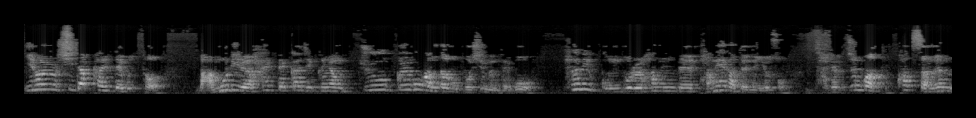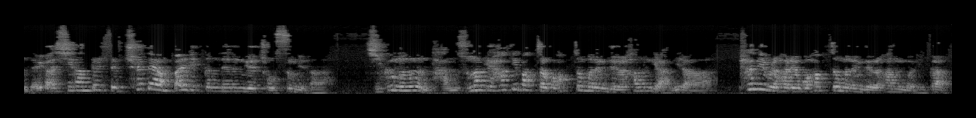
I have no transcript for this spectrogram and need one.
1월 시작할 때부터 마무리를 할 때까지 그냥 쭉 끌고 간다고 보시면 되고 편입 공부를 하는데 방해가 되는 요소 자격증과 독학사는 내가 시간 될 때 최대한 빨리 끝내는 게 좋습니다. 지금은 단순하게 학위 받자고 학점은행제를 하는 게 아니라 편입을 하려고 학점은행제를 하는 거니까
